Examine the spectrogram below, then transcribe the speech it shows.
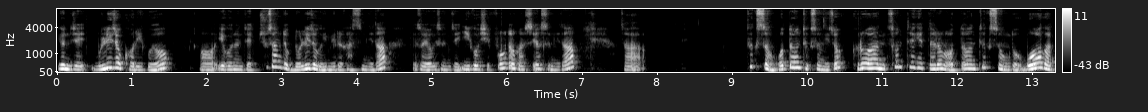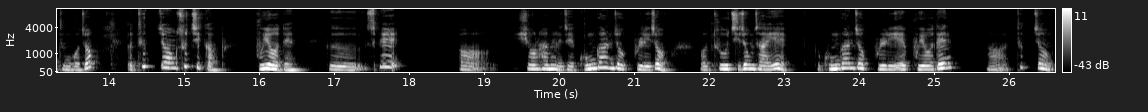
이건 이제 물리적 거리고요. 어, 이거는 이제 추상적 논리적 의미를 갖습니다. 그래서 여기서 이제 이것이 further가 쓰였습니다. 자, 특성 어떠한 특성이죠? 그러한 선택에 따른 어떠한 특성도 뭐와 같은 거죠? 그 특정 수치값 부여된 그 스페 어, 셜 하면 이제 공간적 분리죠. 어, 두 지점 사이에 그 공간적 분리에 부여된 어, 특정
